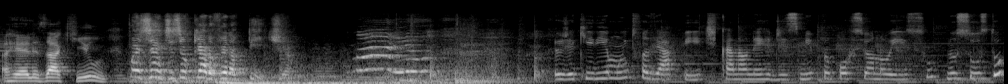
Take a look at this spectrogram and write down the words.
a realizar aquilo. Mas antes eu quero ver a Peach. Mario! Eu já queria muito fazer a pitch. O canal Nerdice me proporcionou isso no susto.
